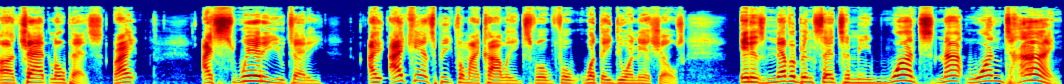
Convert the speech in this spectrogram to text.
uh, Chad Lopez, right? I swear to you, Teddy, I, I can't speak for my colleagues for, for what they do on their shows. It has never been said to me once, not one time,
